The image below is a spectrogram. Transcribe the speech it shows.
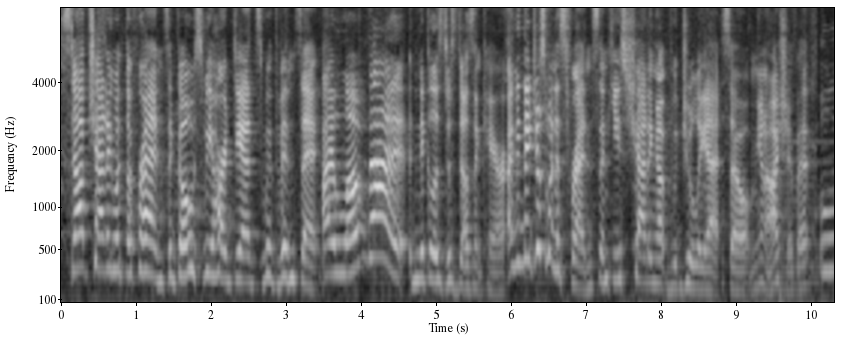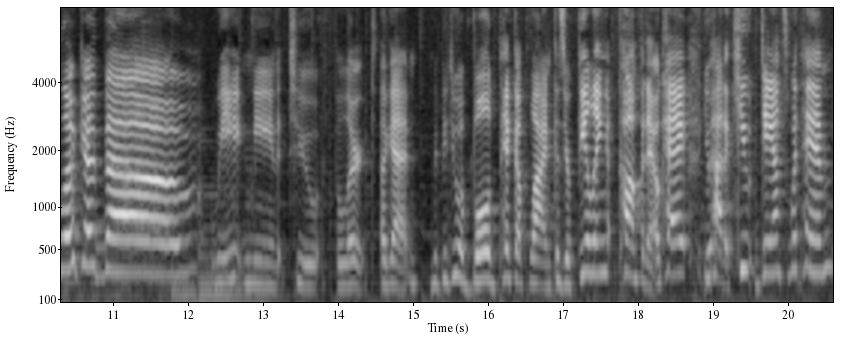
Stop chatting with the friends and go sweetheart dance with Vincent. I love that Nicholas just doesn't care. I mean, they just went as friends and he's chatting up Juliet. So, you know, I ship it. Look at them. We need to flirt again. Maybe do a bold pickup line because you're feeling confident, okay? You had a cute dance with him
